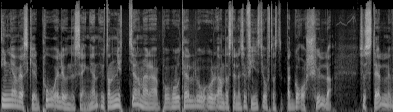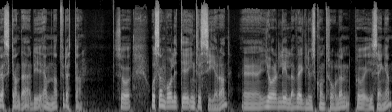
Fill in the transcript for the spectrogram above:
inga väskor på eller under sängen utan nyttja de här eh, på hotell och andra ställen så finns det oftast bagagehylla. Så ställ väskan där, det är ämnat för detta. Så, och sen var lite intresserad. Eh, gör lilla väggluskontrollen på, i sängen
